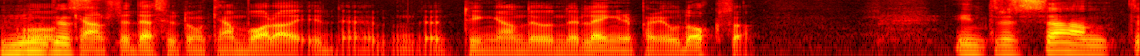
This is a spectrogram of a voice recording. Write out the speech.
Mm, och kanske dessutom kan vara eh, tyngande under längre period också. Intressant.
